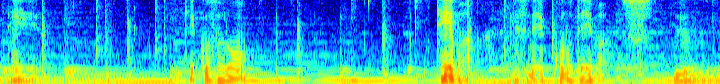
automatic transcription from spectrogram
うん、で結構そのテーマですね。このテーマ。うん。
